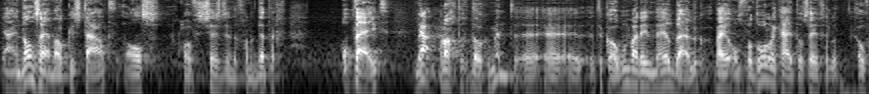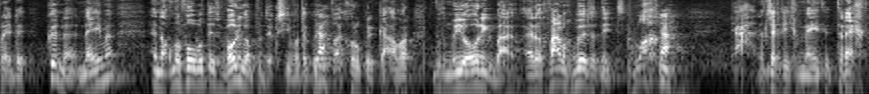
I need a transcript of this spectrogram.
Ja, en dan zijn we ook in staat, als ik geloof 26 van de 30 op tijd, met Ja. een prachtig document eh, eh, te komen. Waarin heel duidelijk wij onze verantwoordelijkheid als overheden kunnen nemen. En een ander voorbeeld is woningbouwproductie. Wordt ook Ja. heel vaak geroepen in de Kamer. Er moet een miljoen woningen bij. En waarom gebeurt het niet? Belachelijk. Ja. Ja. en dan zeggen die gemeenten terecht.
